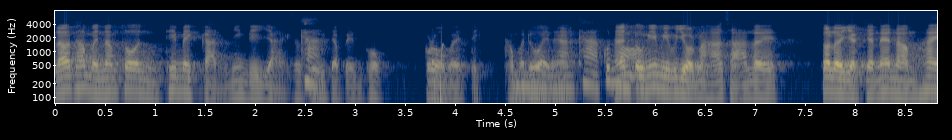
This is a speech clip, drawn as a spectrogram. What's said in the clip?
แล้วถ้าเป็นน้ำส้มที่ไม่กลั่นยิ่งดีใหญ่ก็คือค่ะจะเป็นพวกโปรไบโอติกเข้ามาด้วยนะฮะค่ะคุณหมนั้นอตรงนี้มีประโยชน์มหาศาลเลย ก็เลยอยากจะแนะนำให้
